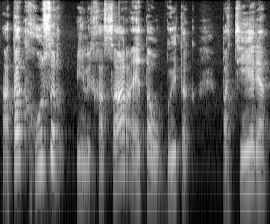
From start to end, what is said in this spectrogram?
А так хуср или хасара это убыток, потеря.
